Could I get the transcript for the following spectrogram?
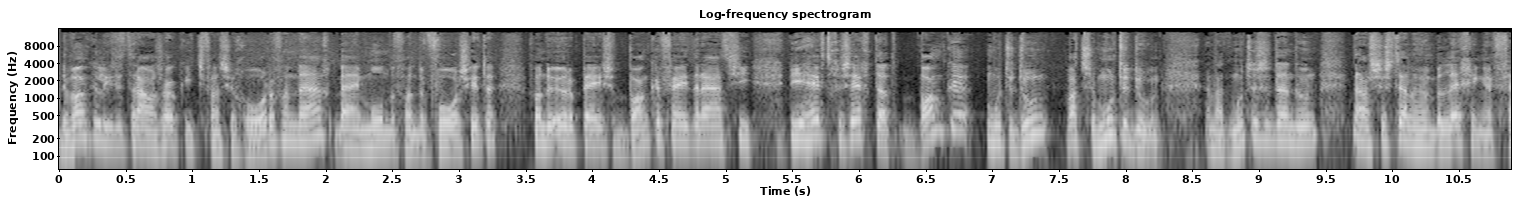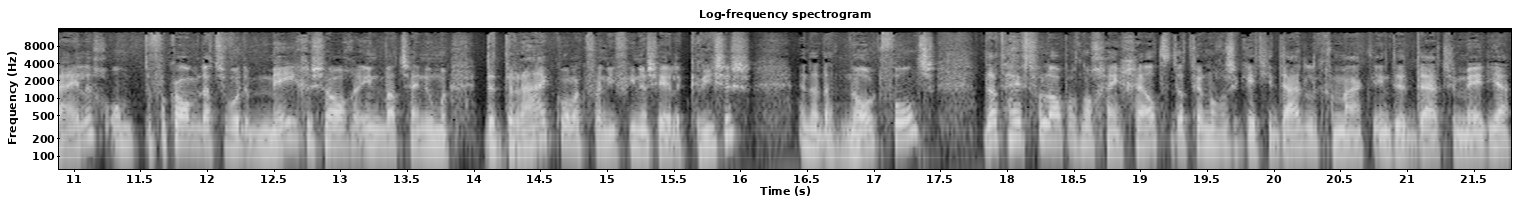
de banken lieten trouwens ook iets van zich horen vandaag bij monden van de voorzitter van de Europese Bankenfederatie. Die heeft gezegd dat banken moeten doen wat ze moeten doen. En wat moeten ze dan doen? Nou, ze stellen hun beleggingen veilig om te voorkomen dat ze worden meegezogen in wat zij noemen de draaikolk van die financiële crisis. En dan dat noodfonds, dat heeft voorlopig nog geen geld. Dat werd nog eens een keertje duidelijk gemaakt in de Duitse media.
